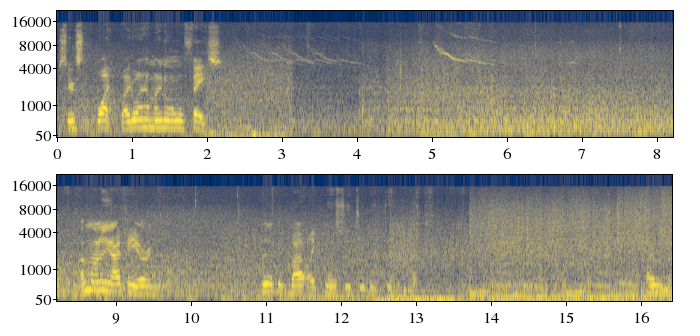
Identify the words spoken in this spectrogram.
Seriously, why? Why don't I have my normal face? I'm out of urine. I think about like most YouTubers do. I don't know.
